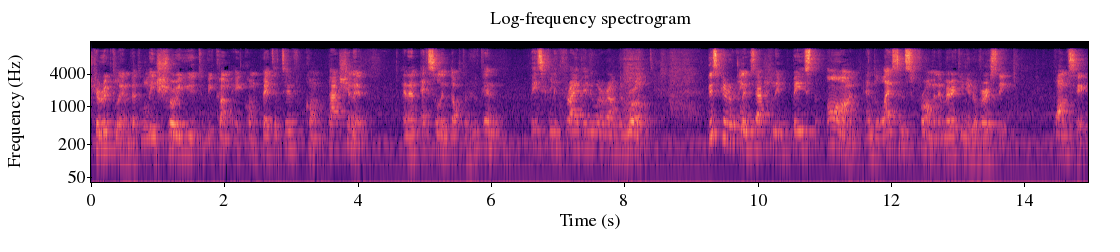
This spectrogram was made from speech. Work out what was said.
curriculum that will ensure you to become a competitive, compassionate, and an excellent doctor who can basically thrive anywhere around the world. This curriculum is actually based on and licensed from an American university, Ponce.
